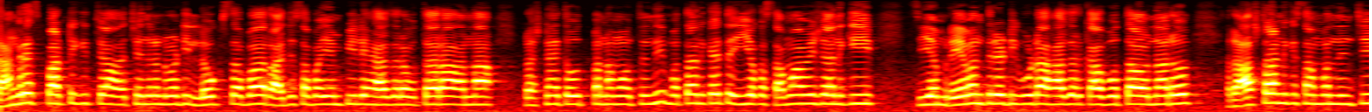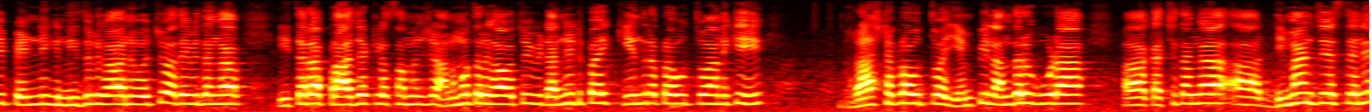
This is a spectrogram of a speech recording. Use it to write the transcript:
కాంగ్రెస్ పార్టీకి చెందినటువంటి లోక్సభ రాజ్యసభ ఎంపీలే హాజరవుతారా అన్న ప్రశ్న అయితే ఉత్పన్నమవుతుంది. మొత్తానికైతే ఈ యొక్క సమావేశానికి సీఎం రేవంత్ రెడ్డి కూడా హాజరు కాబోతా ఉన్నారు. రాష్ట్రానికి సంబంధించి పెండింగ్ నిధులు కానివచ్చు అదేవిధంగా ఇతర ప్రాజెక్టులకు సంబంధించిన అనుమతులు కావచ్చు వీటన్నిటిపై కేంద్ర ప్రభుత్వానికి రాష్ట్ర ప్రభుత్వ ఎంపీలందరూ కూడా ఖచ్చితంగా డిమాండ్ చేస్తేనే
